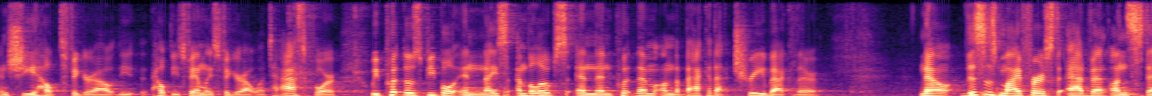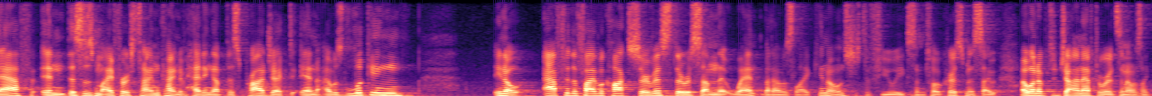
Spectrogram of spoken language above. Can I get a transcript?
and she helped figure out the, help these families figure out what to ask for. We put those people in nice envelopes and then put them on the back of that tree back there. Now, this is my first Advent on staff, and this is my first time kind of heading up this project. And I was looking, you know, after the five o'clock service, there were some that went, but I was like, you know, it's just a few weeks until Christmas. I, I went up to John afterwards and I was like,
